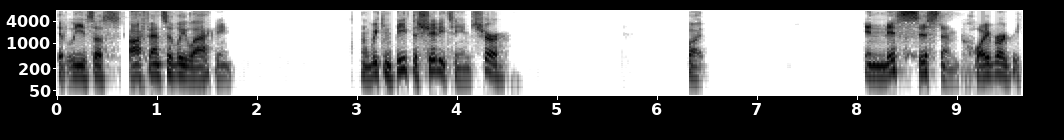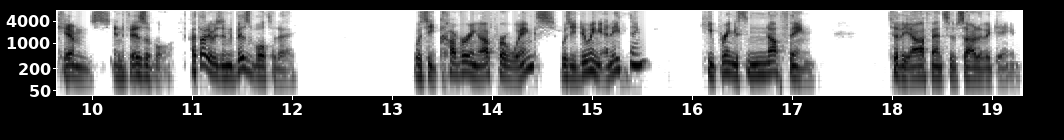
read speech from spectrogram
It leaves us offensively lacking. And we can beat the shitty teams, sure. But in this system, Højbjerg becomes invisible. I thought he was invisible today. Was he covering up for Winks? Was he doing anything? He brings nothing to the offensive side of the game,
